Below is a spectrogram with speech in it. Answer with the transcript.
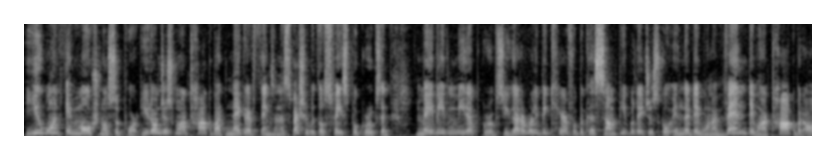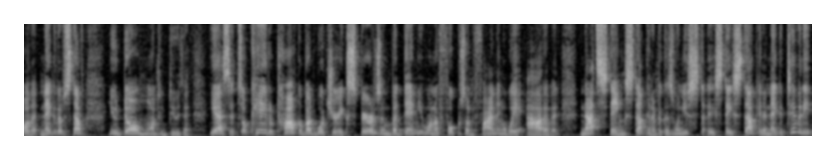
you want emotional support. You don't just want to talk about negative things, and especially with those Facebook groups and maybe even meetup groups, you got to really be careful because some people they just go in there, they want to vent, they want to talk about all that negative stuff. You don't want to do that. Yes, it's okay to talk about what you're experiencing, but then you want to focus on finding a way out of it, not staying stuck in it. Because when you st- stay stuck in a negativity,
